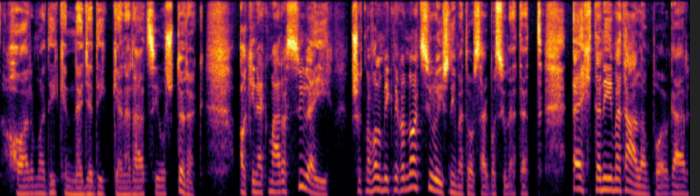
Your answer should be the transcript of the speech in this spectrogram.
Harmadik, negyedik generációs török, akinek már a szülei, sőt már valamiknek a nagyszülő is Németországba született. Echte német állampolgár.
